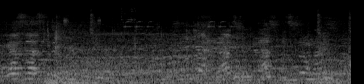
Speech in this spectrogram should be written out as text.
I guess that's the. Yeah, that's that's so nice.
